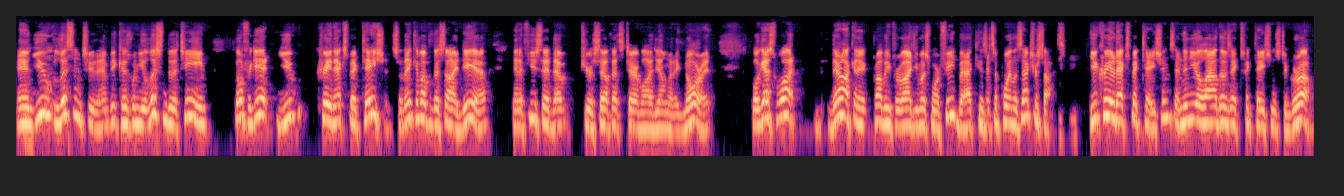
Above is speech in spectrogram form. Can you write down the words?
And you listen to them because when you listen to the team, don't forget, you create expectations. So they come up with this idea. And if you said that to yourself, that's a terrible idea, I'm going to ignore it. Well, guess what? They're not going to probably provide you much more feedback because it's a pointless exercise. Mm-hmm. You created expectations and then you allow those expectations to grow.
